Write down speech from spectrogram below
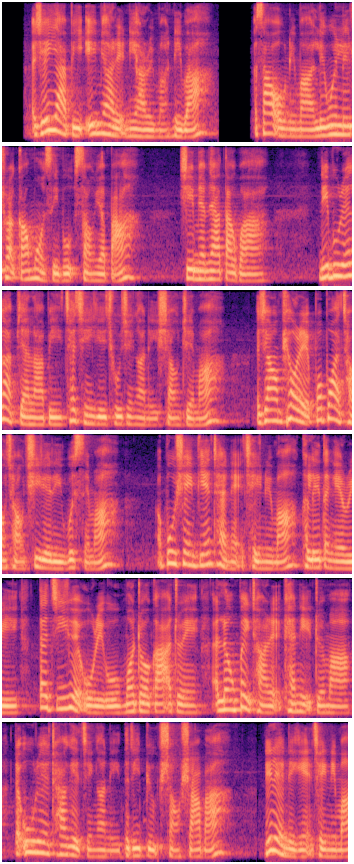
။အရေးရပြီးအေးမြတဲ့နေရာတွေမှာနေပါ။အဆောက်အုံတွေမှာလေဝင်လေထွက်ကောင်းမွန်စေဖို့ဆောင်ရွက်ပါ။ရေများများတောက်ပါ။နေဘူးတွေကပြန်လာပြီးချက်ချင်းရေချိုးခြင်းကနေရှောင်ကျင်ပါ။အယောင်ဖြော့တဲ့ပွားပွားချောင်ချောင်ချီတဲ့တွေဝစ်စင်ပါ။အပူရှိန်ပြင်းထန်တဲ့အချိန်တွေမှာကလေးတငယ်တွေတက်ကြီးရွယ်အိုတွေကိုမော်တော်ကားအတွင်အလုံးပိတ်ထားတဲ့အခန်းတွေအတွင်းမှာတအူးရဲထားခဲ့ခြင်းကနေသတိပြုရှောင်ရှားပါ။ နေ့လည်နေခင်အချိန်ဒီမှာ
